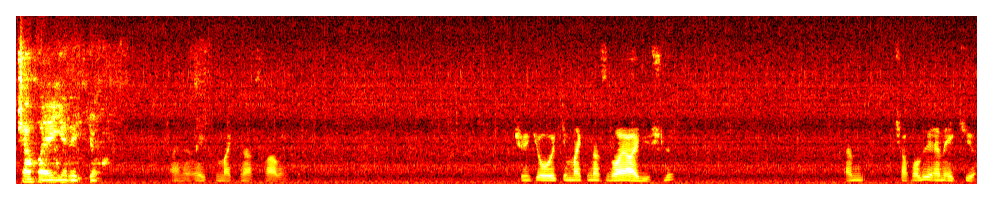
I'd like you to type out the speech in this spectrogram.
Çapaya gerek yok. Aynen o ekim makinesini alın. Çünkü o ekim makinesi bayağı güçlü. Hem çapalıyor hem ekiyor.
